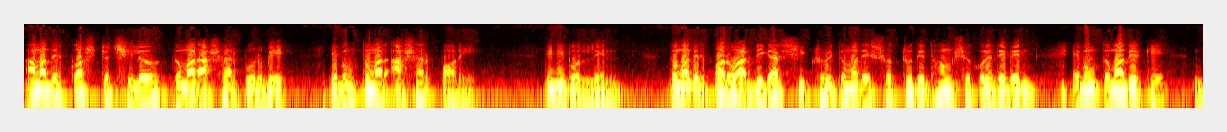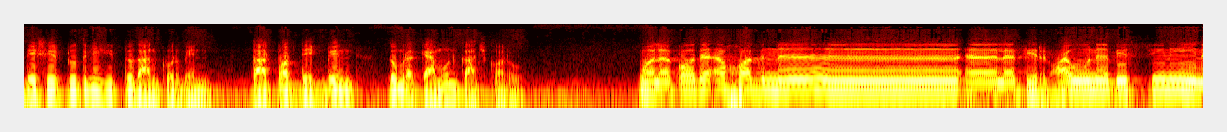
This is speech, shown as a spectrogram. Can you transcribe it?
আমাদের কষ্ট ছিল তোমার আসার পূর্বে এবং তোমার আসার পরে তিনি বললেন তোমাদের পরোয়ার দিগার শীঘ্রই তোমাদের শত্রুদের ধ্বংস করে দেবেন এবং তোমাদেরকে দেশের প্রতিনিধিত্ব দান করবেন তারপর দেখবেন তোমরা কেমন কাজ করো ولقد أخذنا آل فرعون بالسنين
